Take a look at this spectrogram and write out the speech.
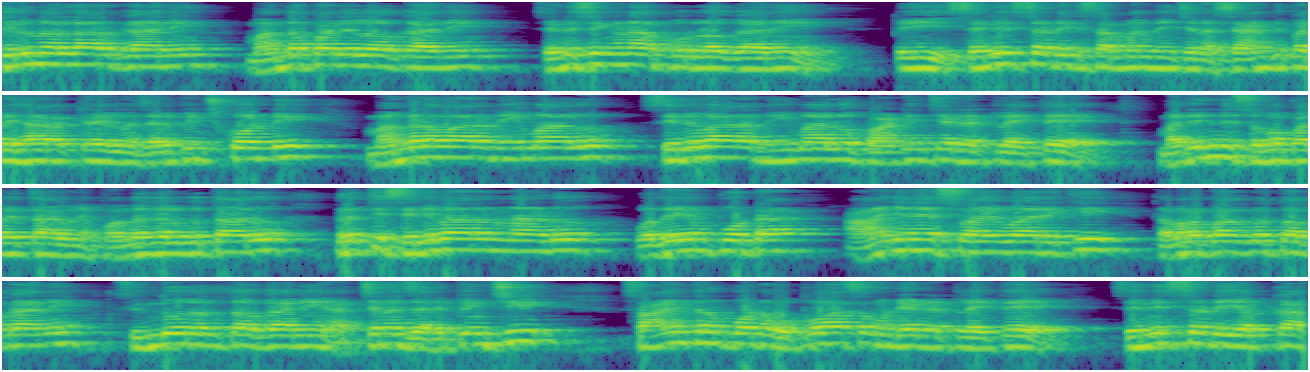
తిరునల్లారు కానీ మందపల్లిలో కానీ శనిసింగణాపూర్లో కానీ ఈ శనీశ్వరుడికి సంబంధించిన శాంతి పరిహార క్రియలను జరిపించుకోండి. మంగళవార నియమాలు శనివార నియమాలు పాటించేటట్లయితే మరిన్ని శుభ ఫలితాలను పొందగలుగుతారు. ప్రతి శనివారం నాడు ఉదయం పూట ఆంజనేయ స్వామి వారికి తమలపాకులతో కానీ సింధూరంతో కానీ అర్చన జరిపించి సాయంత్రం పూట ఉపవాసం ఉండేటట్లయితే శనిశ్వరుడి యొక్క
